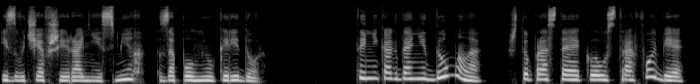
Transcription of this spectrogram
и звучавший ранее смех заполнил коридор. «Ты никогда не думала, что простая клаустрофобия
